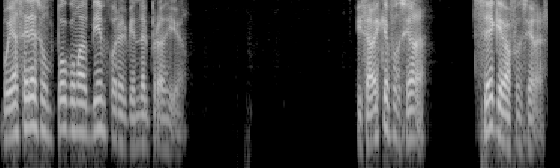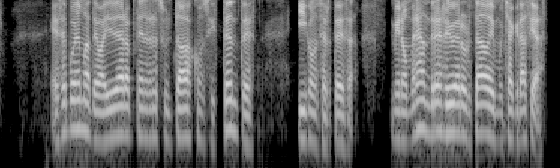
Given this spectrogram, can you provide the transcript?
Voy a hacer eso un poco más bien por el bien del pródigo. Y sabes que funciona. Sé que va a funcionar. Ese poema te va a ayudar a obtener resultados consistentes y con certeza. Mi nombre es Andrés Rivero Hurtado y muchas gracias.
